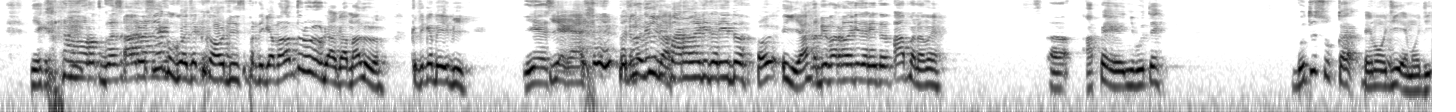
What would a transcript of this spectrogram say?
ya karena menurut gue Harusnya gue cek kau di sepertiga malam tuh udah agak malu loh ketika baby. Iya sih. Iya kan? Lo lebih bilang. parah lagi dari itu. Oh iya. Lebih parah lagi dari itu. Apa namanya? Eh, apa ya nyebutnya? Gue tuh suka. Emoji, emoji.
